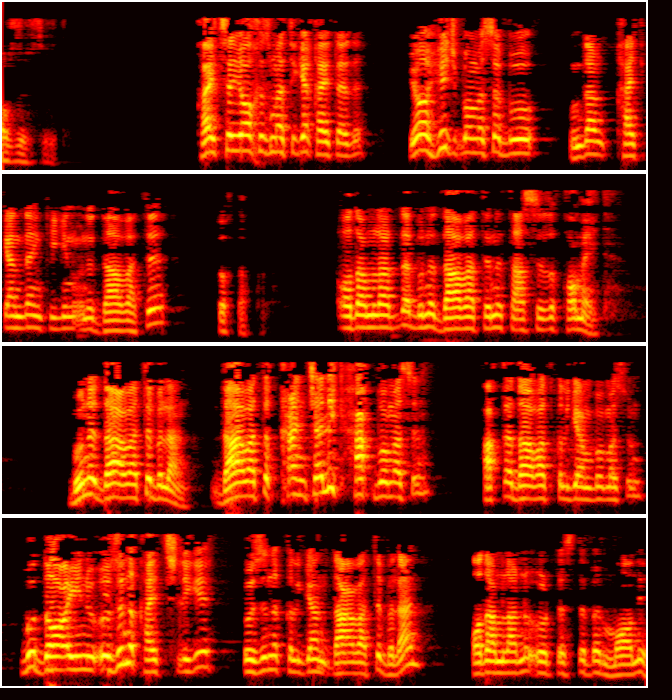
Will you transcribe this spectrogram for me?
orzusi edi qaytsa yo xizmatiga qaytadi yo hech bo'lmasa bu undan qaytgandan keyin uni da'vati to'xtab qoladi. Odamlarda buni da'vatini ta'siri qolmaydi. Buni da'vati bilan da'vati qanchalik haq bo'lmasin haqqa da'vat qilgan bo'lmasin bu doini o'zini qaytishligi o'zini qilgan da'vati bilan odamlarni o'rtasida bir moni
